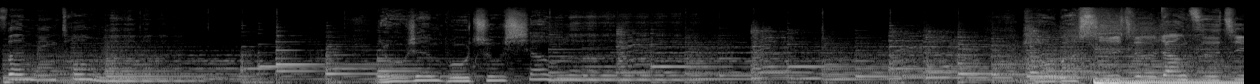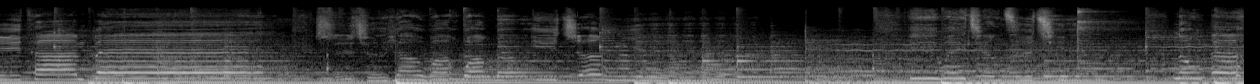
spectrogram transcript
分明痛了，又忍不住笑了。好吧，试着让自己坦白，试着摇啊晃了一整夜，将自己弄得很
